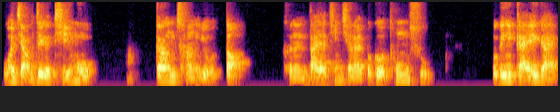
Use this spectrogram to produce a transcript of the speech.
我讲这个题目“纲常有道”，可能大家听起来不够通俗，我给你改一改，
